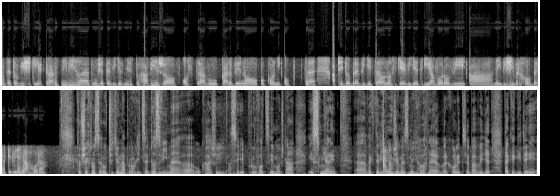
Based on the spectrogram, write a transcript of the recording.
a z této výšky je krásný výhled. Můžete vidět město Havířov, Ostravu, Karvinou, okolní obce a při dobré viditelnosti je vidět i Javorový a nejvyšší vrchol Beskydlisa hora. To všechno se určitě na prohlídce dozvíme, eh, ukáží asi i průvodci, možná i směry, eh, ve kterých ano. můžeme zmiňované vrcholy třeba vidět. Tak kdy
